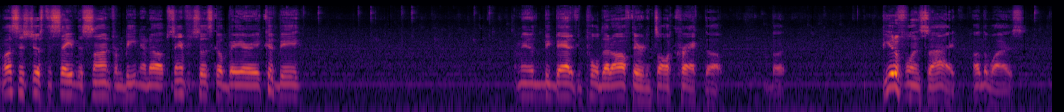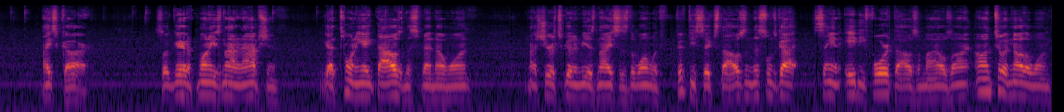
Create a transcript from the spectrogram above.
Unless it's just to save the sun from beating it up. San Francisco Bay Area, could be. I mean, it'd be bad if you pulled that off there and it's all cracked up. But Beautiful inside, otherwise. Nice car. So again, if money's not an option, you got 28000 to spend on one. Not sure it's going to be as nice as the one with 56000 This one's got, saying 84,000 miles on it. On to another one.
